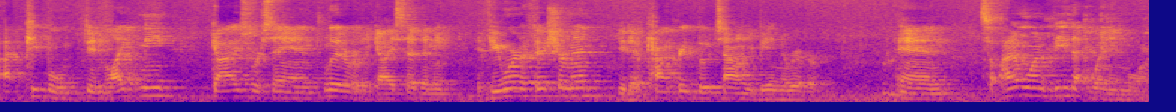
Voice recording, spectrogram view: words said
I, people didn't like me. Guys were saying, literally, guys said to me, if you weren't a fisherman, you'd have concrete boots on, and you'd be in the river. Mm-hmm. And so I don't want to be that way anymore.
